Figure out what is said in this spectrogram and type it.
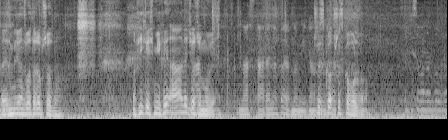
To jest milion złotych do przodu. No chichy, śmichy, a wiecie o czym mówię. Na stare na pewno milion. Wszystko, złotych. wszystko Volvo. Zapisowane w Volvo.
